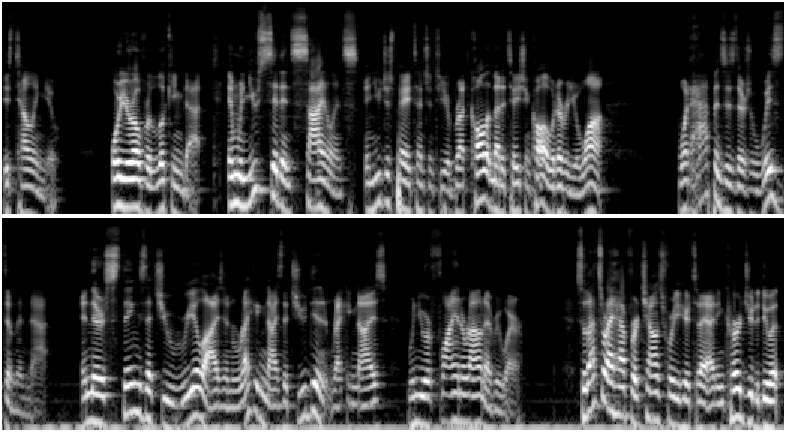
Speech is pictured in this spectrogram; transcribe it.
is telling you or you're overlooking that. And when you sit in silence and you just pay attention to your breath call it meditation call it whatever you want what happens is there's wisdom in that. And there's things that you realize and recognize that you didn't recognize when you were flying around everywhere so that's what I have for a challenge for you here today. I'd encourage you to do it.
